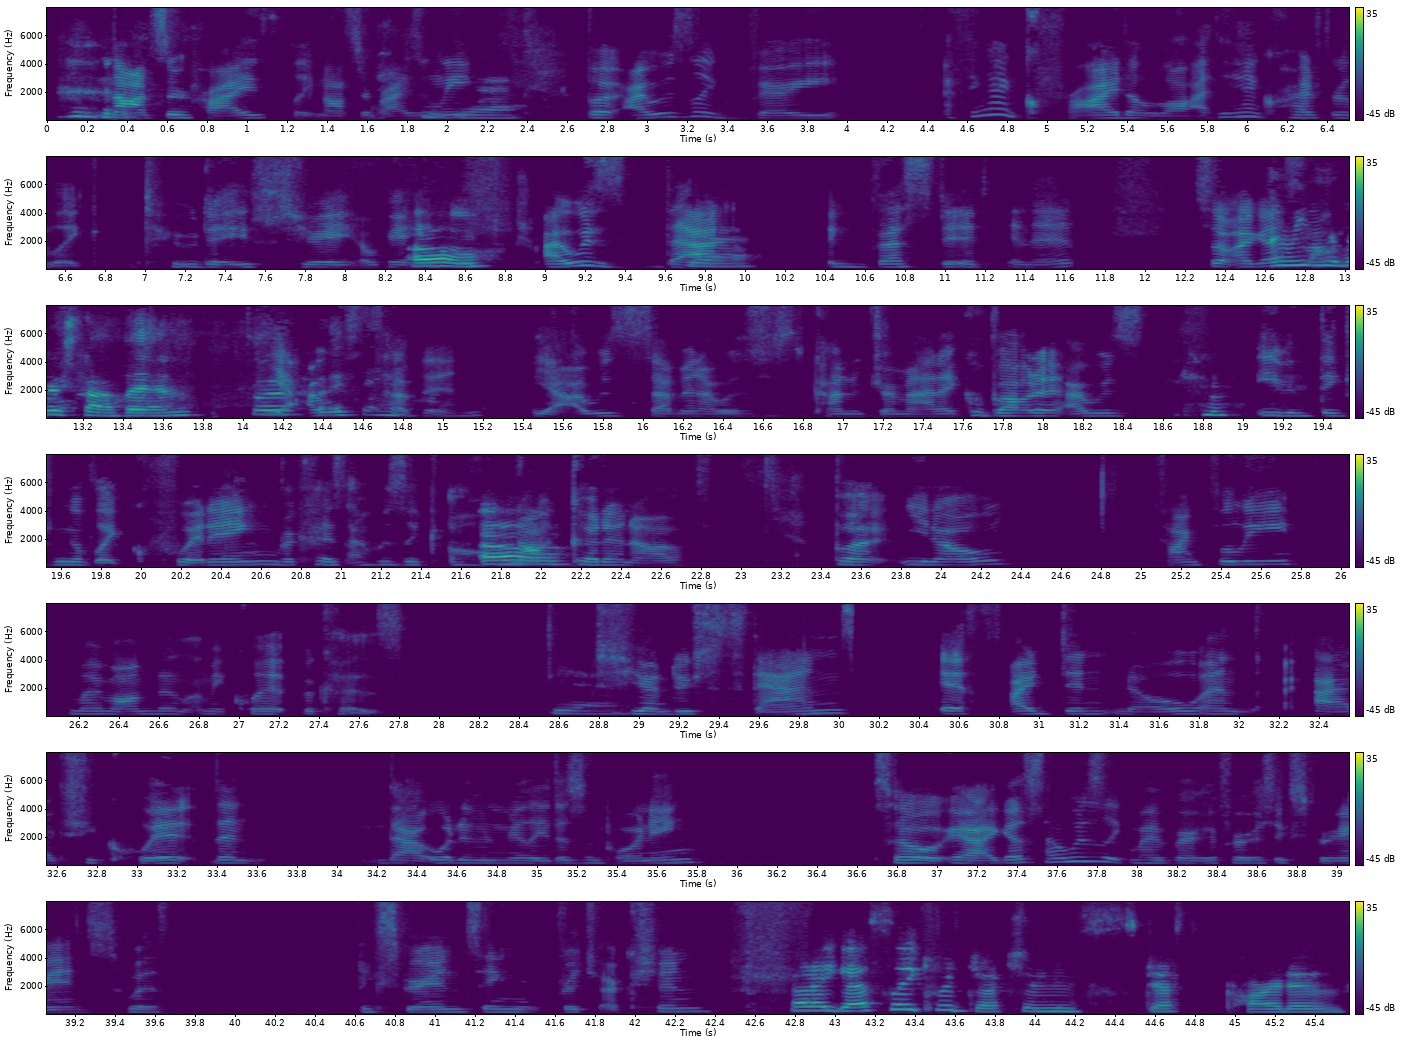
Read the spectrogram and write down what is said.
not surprised like not surprisingly Yeah. but i was like very i think i cried a lot i think i cried for like two days straight okay Oh. i was that Yeah. Invested in it. So I guess I mean, you were was- seven. So yeah, I was think- seven. Yeah, I was seven. I was kind of dramatic about it. I was even thinking of like quitting because I was like, oh, I'm Oh. not good enough. But you know, thankfully, my mom didn't let me quit because Yeah. she understands. If I didn't know and I actually quit, then that would have been really disappointing. So yeah, I guess that was like my very first experience with experiencing rejection. But I guess like rejection's just part of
